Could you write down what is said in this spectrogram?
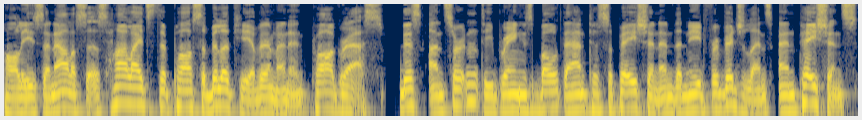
Holly's analysis highlights the possibility of imminent progress. This uncertainty brings both anticipation and the need for vigilance and patience.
